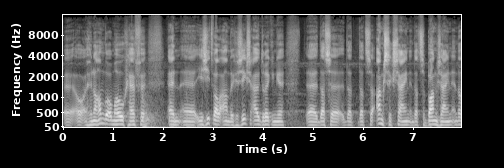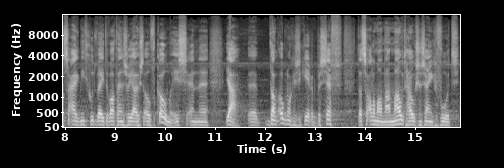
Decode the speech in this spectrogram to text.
eh, hun handen omhoog heffen. En eh, je ziet wel aan de gezichtsuitdrukkingen eh, dat, ze, dat, dat ze angstig zijn en dat ze bang zijn en dat ze eigenlijk niet goed weten wat hen zojuist overkomen is. En eh, ja, eh, dan ook nog eens een keer het besef dat ze allemaal naar Mauthausen zijn gevoerd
